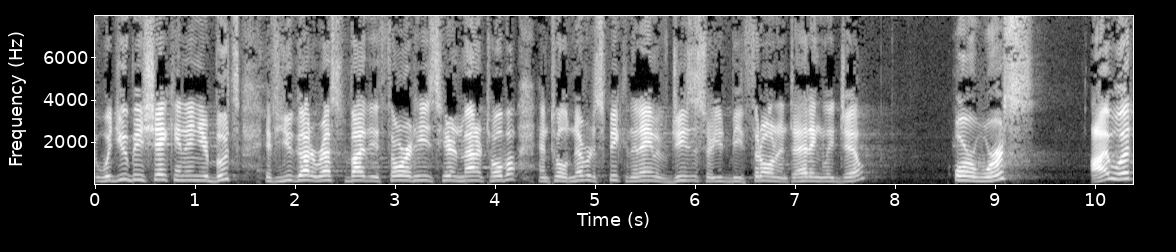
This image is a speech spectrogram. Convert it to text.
would you be shaking in your boots if you got arrested by the authorities here in Manitoba and told never to speak in the name of Jesus or you'd be thrown into Headingley jail? Or worse? I would.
